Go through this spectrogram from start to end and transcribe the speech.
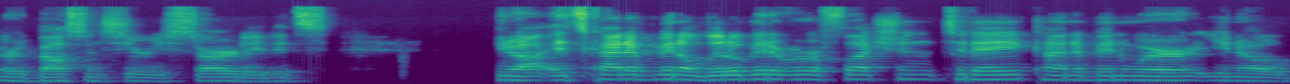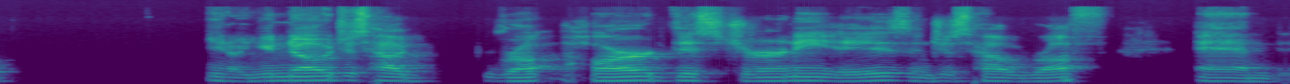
or Boston series started, it's, you know, it's kind of been a little bit of a reflection today, kind of been where, you know, you know, you know just how hard this journey is and just how rough and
